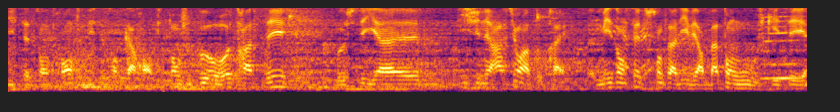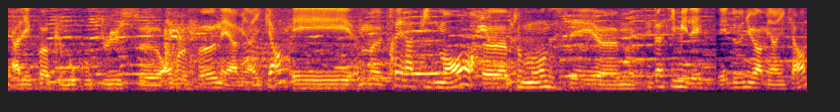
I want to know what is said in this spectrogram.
1730 ou 1740. Donc je peux retracer, euh, c'était il y a 10 générations à peu près. Mes ancêtres sont allés vers Bâton Rouge, qui était à l'époque beaucoup plus euh, anglophone et américain. Et euh, très rapidement, tout le monde s'est assimilé et est devenu américain.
